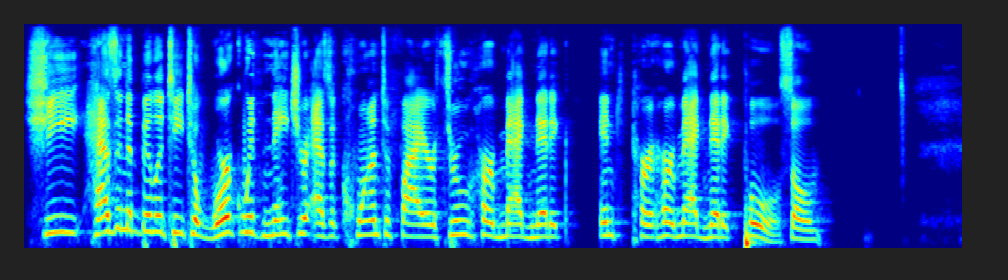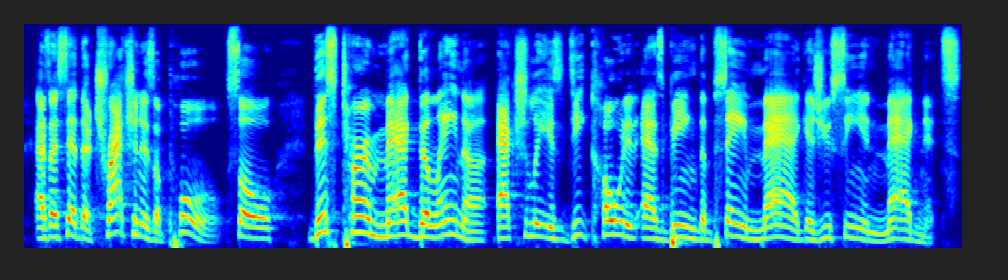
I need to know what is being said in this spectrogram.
she has an ability to work with nature as a quantifier through her magnetic in her, her magnetic pull. So as I said, the attraction is a pull. So this term Magdalena actually is decoded as being the same mag as you see in magnets.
